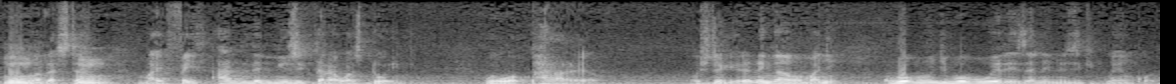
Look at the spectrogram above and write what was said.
You mm, understand? Mm. my faith and the music that I was doing we were parallel. Okitegeera neŋŋamba manyi ku lw'obulungi bw'obuweereza ne music gwenkola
